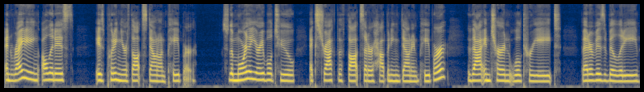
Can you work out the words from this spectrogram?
And writing, all it is, is putting your thoughts down on paper. So the more that you're able to extract the thoughts that are happening down in paper, that in turn will create better visibility,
